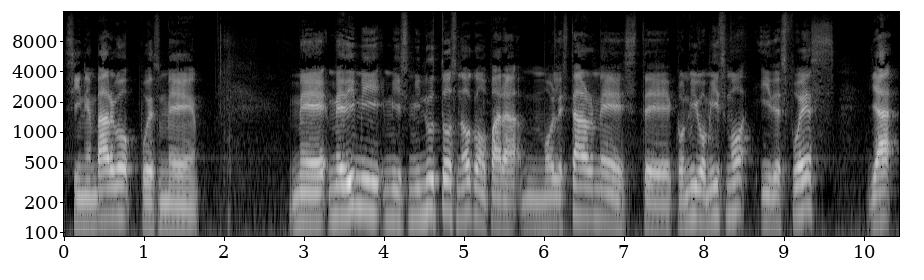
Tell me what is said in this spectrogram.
Sin embargo, pues me, me, di mi, mis minutos, ¿no? Como para molestarme este, conmigo mismo y después ya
